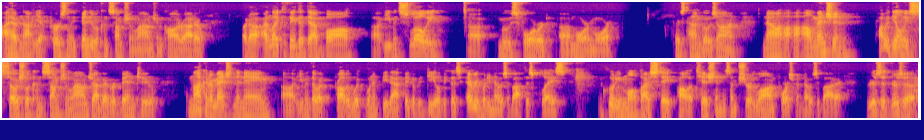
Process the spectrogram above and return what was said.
I have not yet personally been to a consumption lounge in Colorado, but uh, I'd like to think that that ball, uh, even slowly, uh, moves forward uh, more and more as time goes on. Now, I'll mention probably the only social consumption lounge I've ever been to. I'm not going to mention the name, uh, even though it probably would, wouldn't be that big of a deal because everybody knows about this place, including multi-state politicians. I'm sure law enforcement knows about it. There's a there's a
